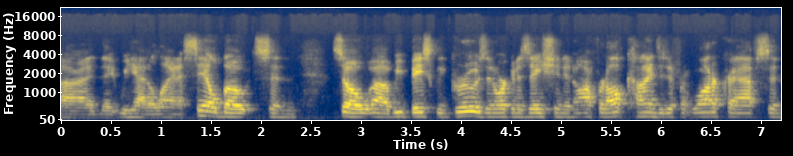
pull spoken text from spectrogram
uh, they, we had a line of sailboats. And so uh, we basically grew as an organization and offered all kinds of different watercrafts and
